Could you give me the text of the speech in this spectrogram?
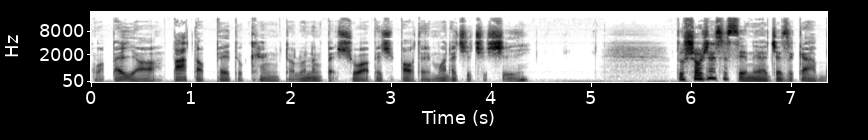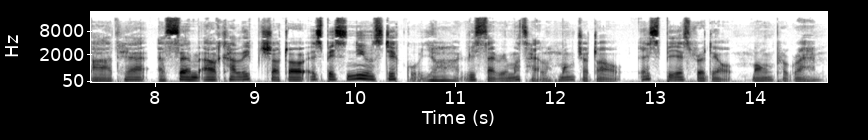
我不要把到被都看到了能被说被去包对毛的去去谁。Du schaust es sene Jessica Barth her SM Al Khalib Chato SBS News dir ku ja vi sai vi mo chai lo mong chato SBS Radio mong program.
